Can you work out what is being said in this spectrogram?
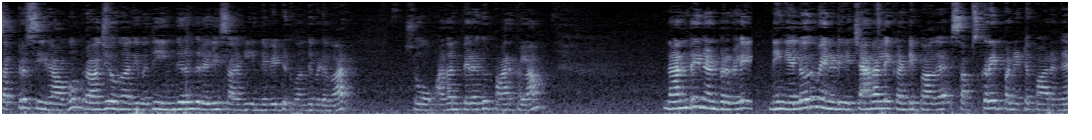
சற்று சீராகும். ராஜயோகாதிபதி இங்கிருந்து ரிலீஸ் ஆகி இந்த வீட்டுக்கு வந்து விடுவார். சோ அதன் பிறகு பார்க்கலாம். நன்றி நண்பர்களே. நீங்க எல்லோரும் என்னுடைய சேனலை கண்டிப்பாக சப்ஸ்கிரைப் பண்ணிட்டு பாருங்க.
